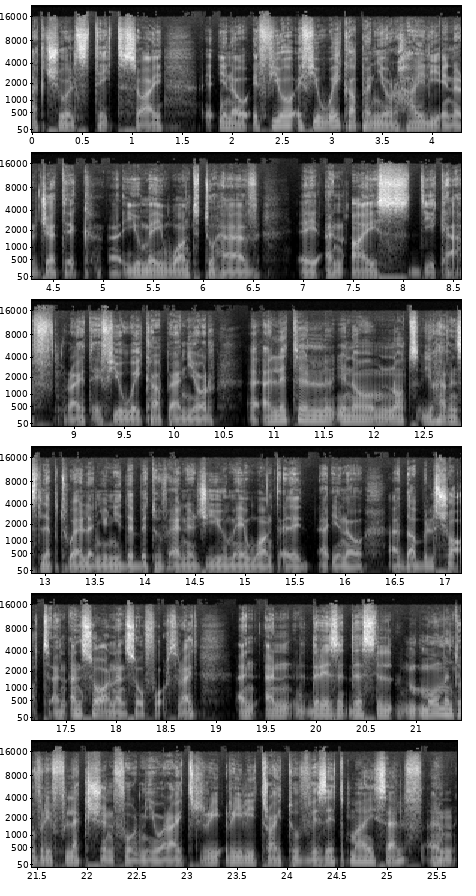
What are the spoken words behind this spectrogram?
actual state. So I you know, if you if you wake up and you're highly energetic, uh, you may want to have a an ice decaf, right? If you wake up and you're a, little, you know, not you haven't slept well and you need a bit of energy, you may want a, a you know a double shot, and and so on and so forth, right? And and there is this l- moment of reflection for me where I tre- really try to visit myself and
